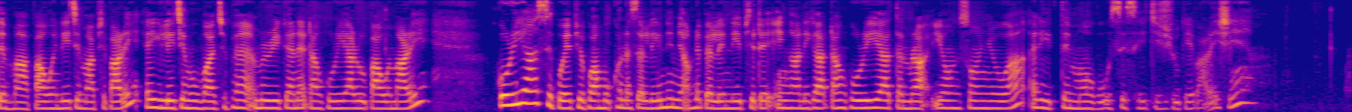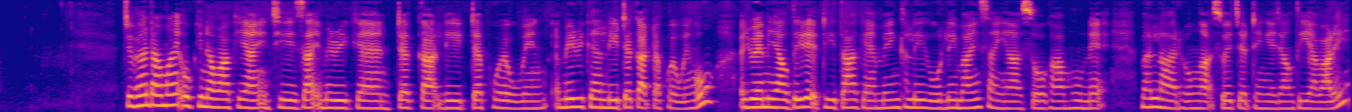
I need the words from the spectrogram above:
သစ်မှာပါဝင်လေ့ကျင့်မှာဖြစ်ပါတယ်။အဲဒီလေ့ကျင့်မှုမှာဂျပန်၊အမေရိကန်နဲ့တောင်ကိုရီးယားတို့ပါဝင်ပါတယ်။ကိုရီးယားစစ်ပွဲဖြစ်ပွားမှု84နှစ်မြောက်နှစ်ပတ်လည်နေ့ဖြစ်တဲ့အင်္ဂါနေ့ကတောင်ကိုရီးယားသမ္မတယွန်ဆွန်ယိုကအဲဒီသင်္ဘောကိုစစ်ဆေးကြည့်ရှုခဲ့ပါတယ်ရှင်။ ဂျပန်တောင်ပိုင်းအိုကီနာဝါခရိုင်အခြေစိုက် အမေရိကန်တပ်က လေတပ်ဖွဲ့ဝင်အမေရိကန်လေတပ်ကတပ်ဖွဲ့ဝင်ကို အရွယ်မရောက်သေးတဲ့ ဒေသခံမိန်းကလေးကို လိမ်ပိုင်းဆိုင်ရာ စော်ကားမှုနဲ့ မတ်လာတုန်းကဆွဲချက်တင်ခဲ့ကြောင်း သိရပါတယ်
